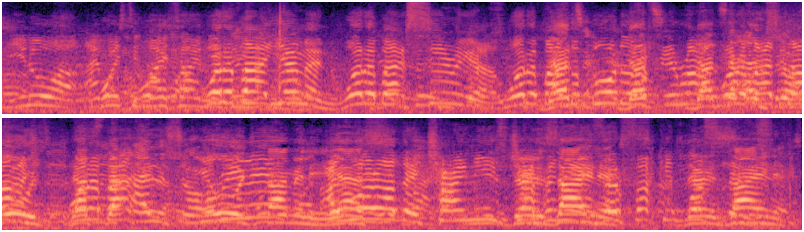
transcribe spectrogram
what? You know what? I'm wasting my time. What about. Yemen? What about Syria? What about That's- the border that's- of Iraq? that's what about Daesh? Saud. What about the Al Saud family, And where are they? Chinese, Japanese? They're fucking They're Muslims. Zionists.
